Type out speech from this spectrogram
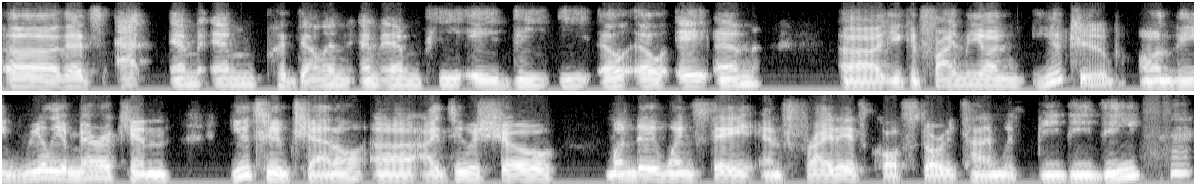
uh, that's at mm Padellan, M M P A D E L L A N. Uh, you can find me on YouTube on the Really American YouTube channel. Uh, I do a show Monday, Wednesday, and Friday. It's called Story Time with BDD,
